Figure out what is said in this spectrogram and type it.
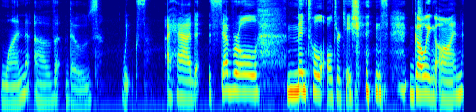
one of those weeks. I had several mental altercations going on.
